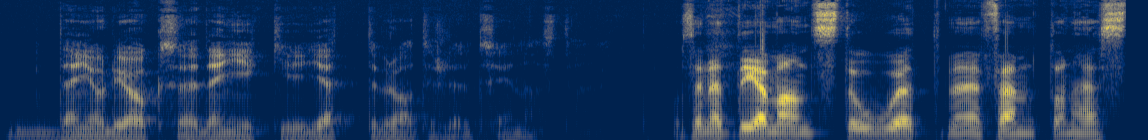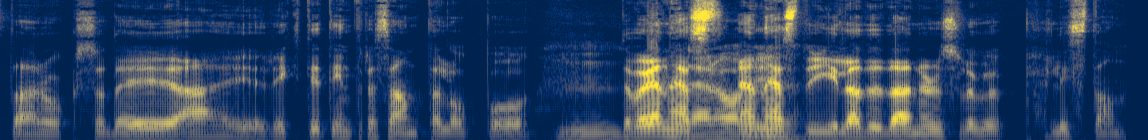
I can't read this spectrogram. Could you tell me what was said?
Den gjorde jag också, den gick ju jättebra till slut senast. Och sen ett diamantstoet med 15 hästar också. Det är äh, riktigt intressanta lopp. Och Mm. Det var en häst, en häst du gillade där när du slog upp listan.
